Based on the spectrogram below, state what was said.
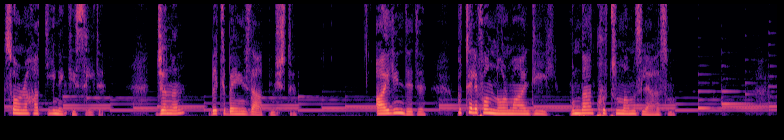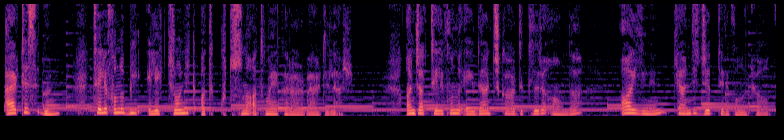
Sonra hat yine kesildi. Can'ın Betty Baines'e atmıştı. Aylin dedi, bu telefon normal değil, bundan kurtulmamız lazım. Ertesi gün telefonu bir elektronik atık kutusuna atmaya karar verdiler. Ancak telefonu evden çıkardıkları anda Aylin'in kendi cep telefonu çaldı.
